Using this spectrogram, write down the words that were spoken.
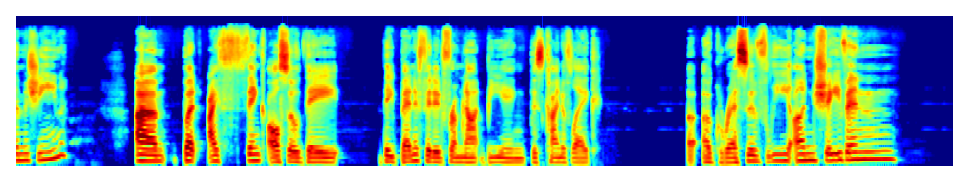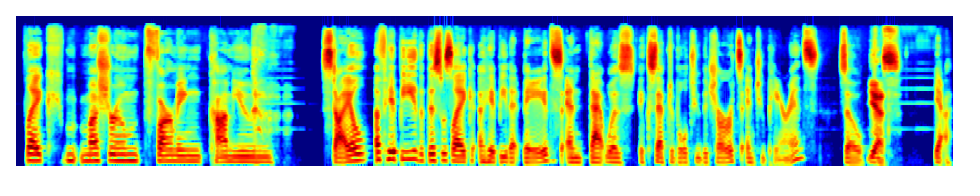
the machine. Um but I think also they they benefited from not being this kind of like aggressively unshaven like mushroom farming commune style of hippie that this was like a hippie that bathes and that was acceptable to the charts and to parents. So Yes. yeah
